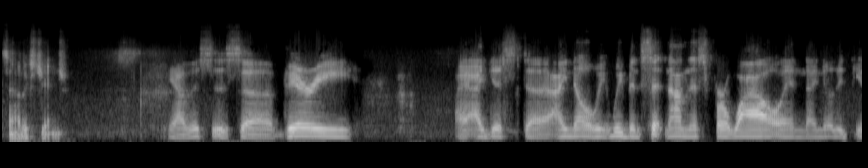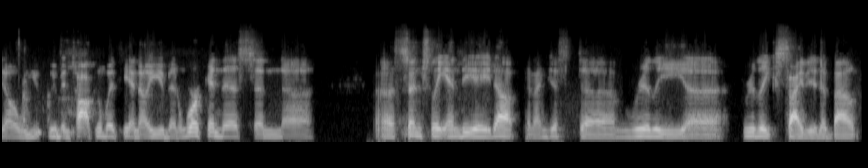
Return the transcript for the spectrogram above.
Sound Exchange. Yeah, this is uh, very. I, I just uh, I know we, have been sitting on this for a while, and I know that you know we, have been talking with you. I know you've been working this, and uh, uh, essentially NDA'd up, and I'm just uh, really, uh, really excited about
